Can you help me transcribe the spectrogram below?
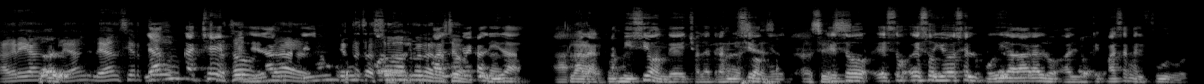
agregan, Claro. le dan, le dan cierto. Le dan un caché, pues, le dan, claro, le dan un, cierta un- sazón a la un narración, valor de calidad a, a Claro. la transmisión, de hecho, a la transmisión. Así es, así es. Eso, eso, eso yo se lo podía dar a lo, a lo que pasa en el fútbol.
